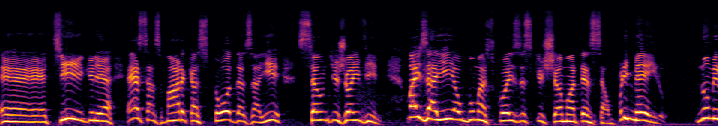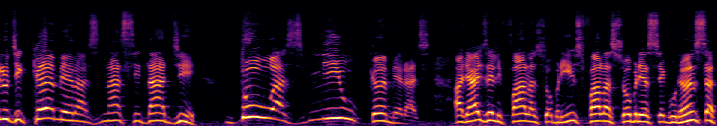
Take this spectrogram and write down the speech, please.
é Tigre, essas marcas todas aí são de Joinville. Mas aí algumas coisas que chamam atenção. Primeiro, número de câmeras na cidade, duas mil câmeras. Aliás, ele fala sobre isso, fala sobre a segurança,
